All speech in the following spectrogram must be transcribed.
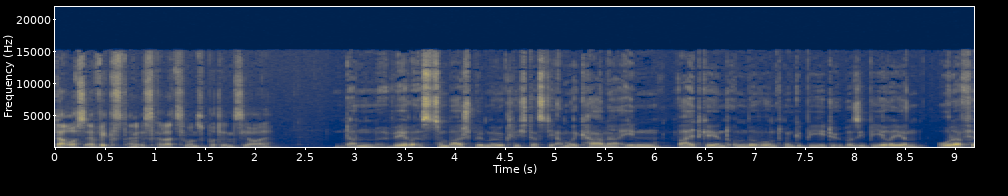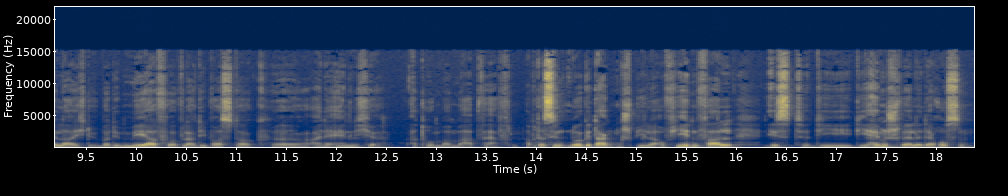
daraus erwächst ein Eskalationspotenzial? Dann wäre es zum Beispiel möglich, dass die Amerikaner in weitgehend unbewohntem Gebiet über Sibirien oder vielleicht über dem Meer vor Wladiwostok äh, eine ähnliche Atombombe abwerfen. Aber das sind nur Gedankenspiele. Auf jeden Fall ist die, die Hemmschwelle der Russen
